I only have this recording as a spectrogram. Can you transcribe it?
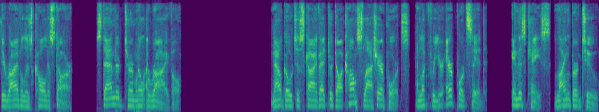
The arrival is called a STAR. Standard Terminal Arrival. Now go to skyvector.com slash airports and look for your airport SID. In this case, Lineberg 2.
